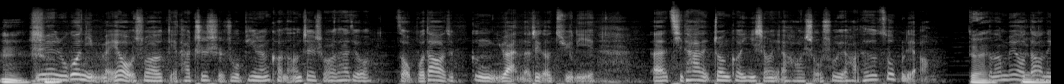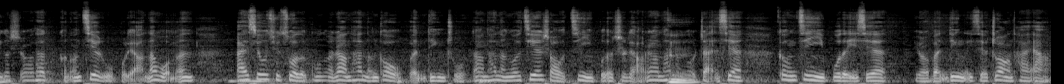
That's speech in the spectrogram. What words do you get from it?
嗯，因为如果你没有说给他支持住，病人可能这时候他就走不到这更远的这个距离，呃，其他的专科医生也好，手术也好，他都做不了，对可，能没有到那个时候，他可能介入不了。那我们 ICU 去做的工作，让他能够稳定住，让他能够接受进一步的治疗，让他能够嗯展现更进一步的一些，比如稳定的一些状态呀，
